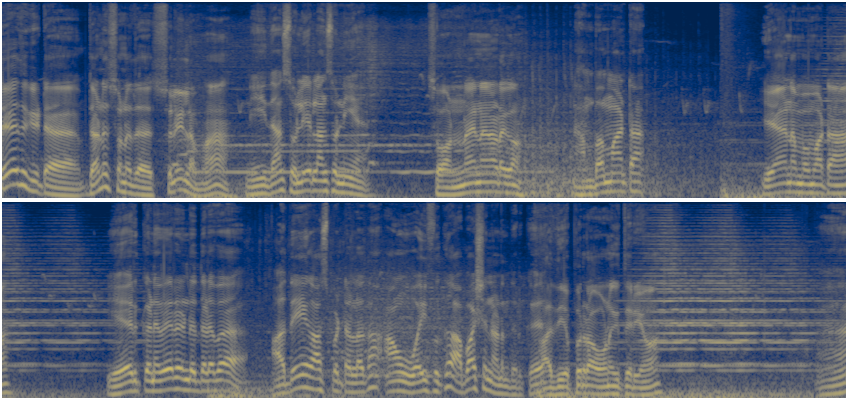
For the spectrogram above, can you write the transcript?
சேது கிட்ட தனுஷ் சொன்னதை சொல்லிடலாமா? நீ தான் சொல்லிடலாம்னு சொன்னீங்க. சொன்னா என்ன நடக்கும்? நம்ப மாட்டான். ஏன் நம்ப மாட்டான்? ஏற்கனவே ரெண்டு தடவை அதே ஹாஸ்பிட்டலில் தான் அவன் ஒய்ஃபுக்கு அபாஷன் நடந்திருக்கு. அது எப்படிடா உனக்கு தெரியும்? ஆ?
